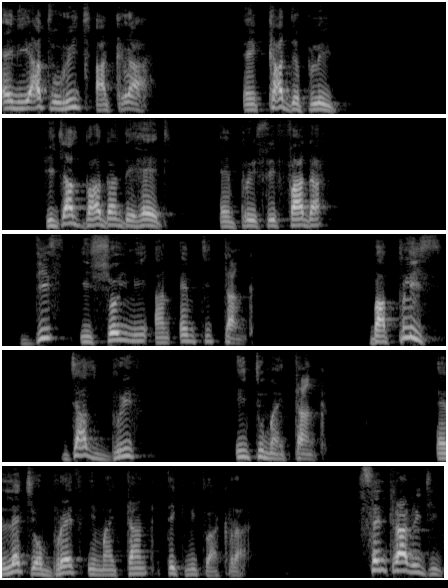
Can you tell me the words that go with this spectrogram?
And he had to reach Accra and cut the plane. He just bowed down the head and prayed, say, Father, this is showing me an empty tank. But please, just breathe into my tank and let your breath in my tank take me to Accra. Central region,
